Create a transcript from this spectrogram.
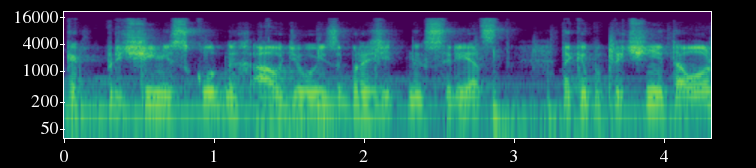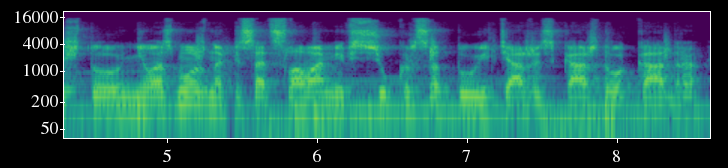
как по причине скудных аудиоизобразительных средств, так и по причине того, что невозможно описать словами всю красоту и тяжесть каждого кадра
